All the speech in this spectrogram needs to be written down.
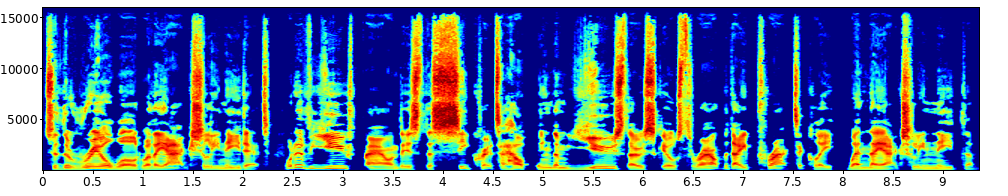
to the real world where they actually need it. What have you found is the secret to helping them use those skills throughout the day practically when they actually need them?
